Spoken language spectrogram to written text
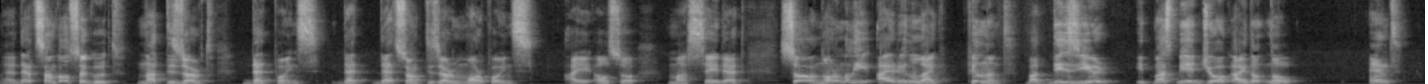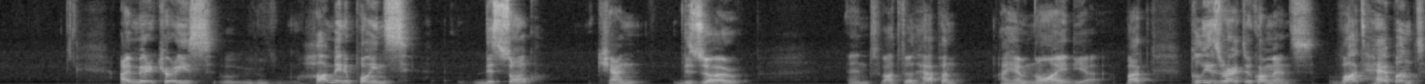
Uh, that song also good, not deserved that points. That that song deserve more points. I also must say that. So normally I really like Finland, but this year it must be a joke. I don't know, and I'm very curious how many points this song can deserve and what will happen? I have no idea. But please write your comments. What happened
